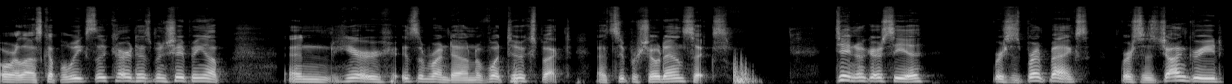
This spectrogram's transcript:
Over the last couple weeks, the card has been shaping up, and here is the rundown of what to expect at Super Showdown 6. Daniel Garcia versus Brent Banks versus John Greed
